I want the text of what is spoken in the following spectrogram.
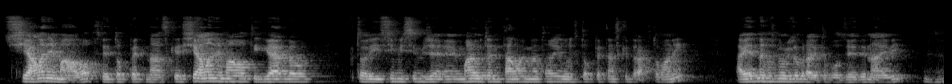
šialene málo v tejto 15. Šialene málo tých guardov, ktorí si myslím, že majú ten talent na to, aby boli v top 15 draftovaní. A jedného sme už zobrali, to bol Jaden Ivy. Uh-huh.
